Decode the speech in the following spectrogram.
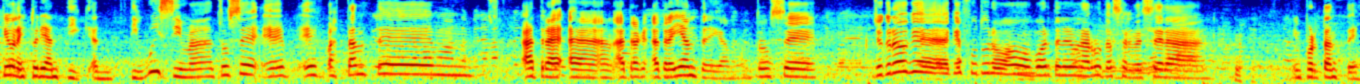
que es una historia antiguísima, entonces es, bastante mm, atrayente, digamos. Entonces, yo creo que en futuro vamos a poder tener una ruta cervecera importante.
